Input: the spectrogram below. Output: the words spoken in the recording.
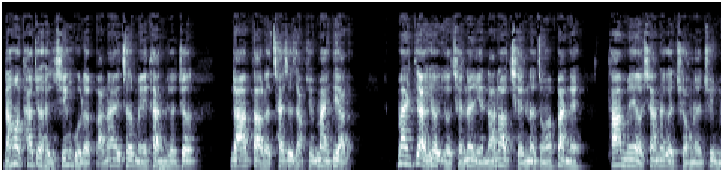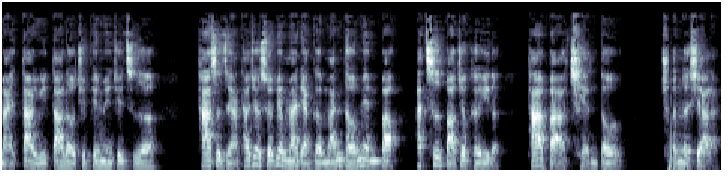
然后他就很辛苦的把那一车煤炭就就拉到了菜市场去卖掉了。卖掉以后，有钱人也拿到钱了，怎么办呢？他没有像那个穷人去买大鱼大肉去拼命去吃，他是怎样？他就随便买两个馒头面包啊，吃饱就可以了。他把钱都存了下来，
